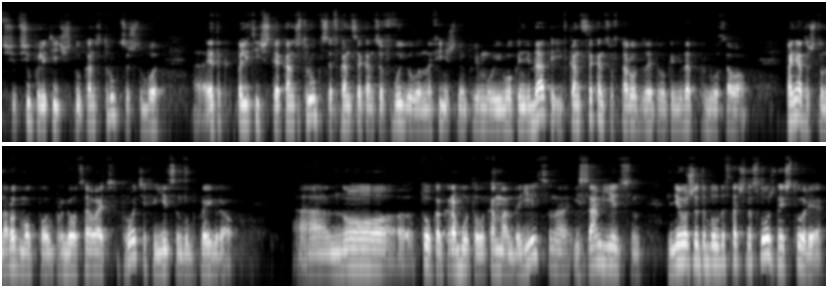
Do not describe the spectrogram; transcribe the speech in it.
всю политическую конструкцию, чтобы э, эта политическая конструкция в конце концов вывела на финишную прямую его кандидата, и в конце концов народ за этого кандидата проголосовал. Понятно, что народ мог проголосовать против, и Ельцин бы проиграл. А, но то, как работала команда Ельцина и сам Ельцин, для него же это была достаточно сложная история.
